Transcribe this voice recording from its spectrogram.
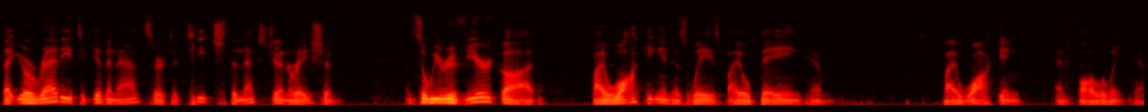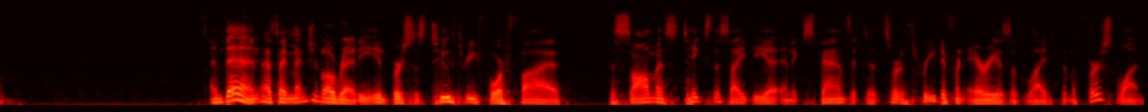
That you're ready to give an answer to teach the next generation. And so we revere God by walking in his ways, by obeying him, by walking and following him. And then, as I mentioned already, in verses 2, 3, 4, 5, the psalmist takes this idea and expands it to sort of three different areas of life. And the first one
